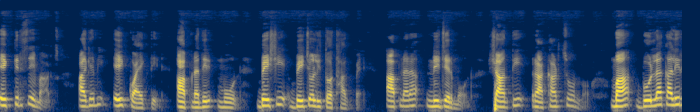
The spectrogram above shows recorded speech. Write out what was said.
একত্রিশে মার্চ, আগামী এই কয়েকদিন আপনাদের মন বেশি বিচলিত থাকবে। আপনারা নিজের মন শান্তি রাখার জন্য মা বুল্লাকালীর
